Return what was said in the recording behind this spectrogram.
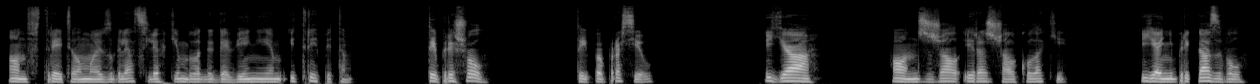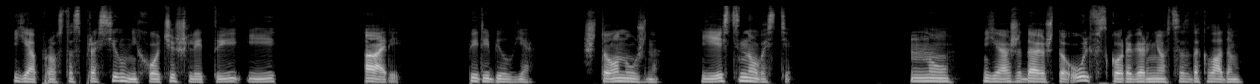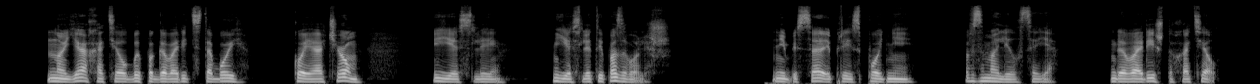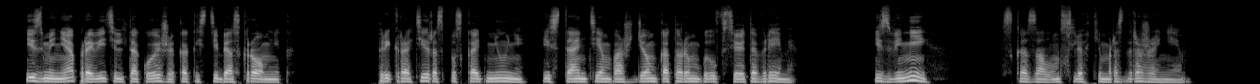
Он встретил мой взгляд с легким благоговением и трепетом. «Ты пришел. Ты попросил». «Я...» Он сжал и разжал кулаки. «Я не приказывал, я просто спросил, не хочешь ли ты и... Ари, перебил я. Что нужно? Есть новости? Ну, я ожидаю, что Ульф скоро вернется с докладом. Но я хотел бы поговорить с тобой кое о чем, если... если ты позволишь. Небеса и преисподние, взмолился я. Говори, что хотел. Из меня правитель такой же, как из тебя скромник. Прекрати распускать нюни и стань тем вождем, которым был все это время. Извини, сказал он с легким раздражением.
